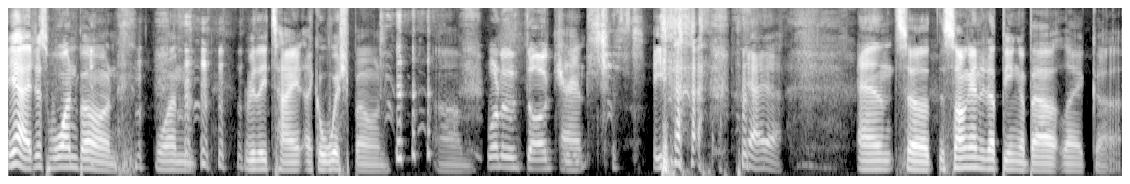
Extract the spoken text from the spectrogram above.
Yeah, just one bone, one really tiny, like a wishbone. Um, One of those dog and- treats. Just yeah, yeah, yeah. And so the song ended up being about like, uh,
